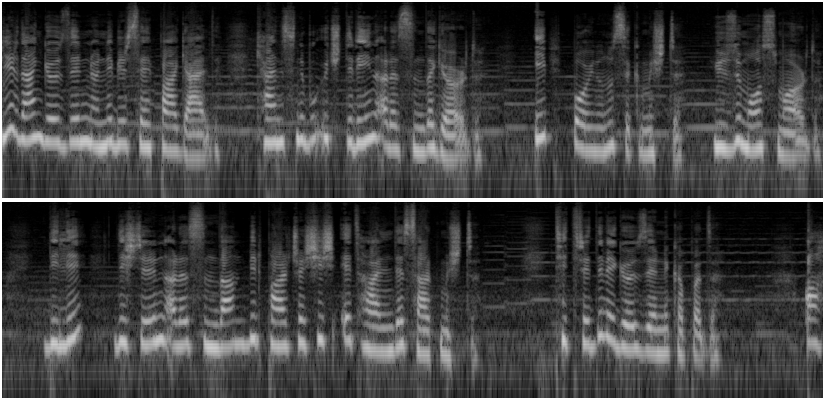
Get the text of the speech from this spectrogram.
Birden gözlerinin önüne bir sehpa geldi. Kendisini bu üç direğin arasında gördü. İp boynunu sıkmıştı. Yüzü mosmordu. Dili dişlerin arasından bir parça şiş et halinde sarkmıştı. Titredi ve gözlerini kapadı. Ah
